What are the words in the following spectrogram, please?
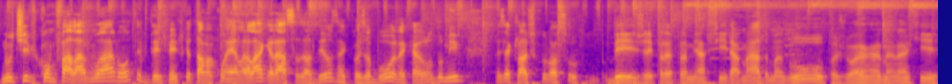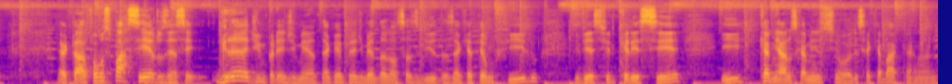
não tive como falar no ar ontem, evidentemente, porque eu tava com ela lá, graças a Deus, né? Coisa boa, né? Caiu no domingo. Mas é claro, fica o nosso beijo aí pra, pra minha filha amada Manu, pra Joana, né? Que é claro, fomos parceiros nesse grande empreendimento, né, que é o empreendimento das nossas vidas, né, que é ter um filho e ver esse filho crescer e caminhar nos caminhos do Senhor. Isso é que é bacana. Né?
